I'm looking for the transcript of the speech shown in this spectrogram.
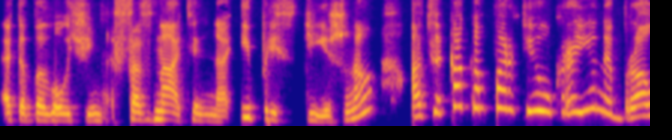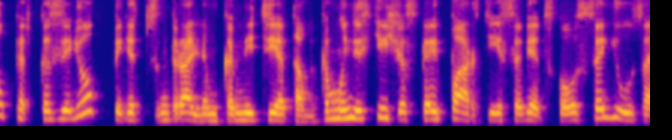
Это было очень сознательно и престижно. А ЦК Компартии Украины брал под козырек перед Центральным комитетом Коммунистической партии Советского Союза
